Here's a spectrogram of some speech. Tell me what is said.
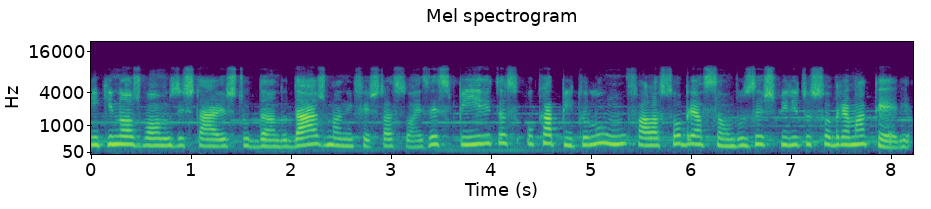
em que nós vamos estar estudando das manifestações espíritas. O capítulo 1 fala sobre a ação dos espíritos sobre a matéria.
